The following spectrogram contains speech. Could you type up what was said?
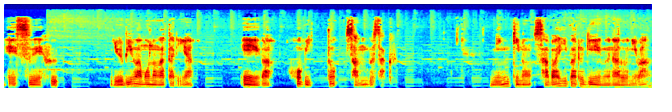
SF、指輪物語や映画、ホビット3部作。人気のサバイバルゲームなどには、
